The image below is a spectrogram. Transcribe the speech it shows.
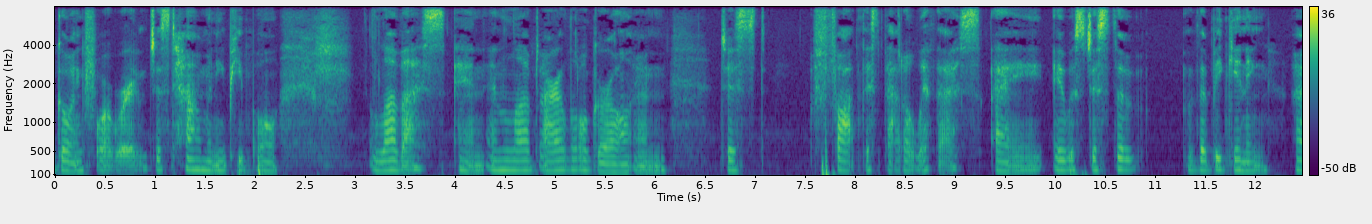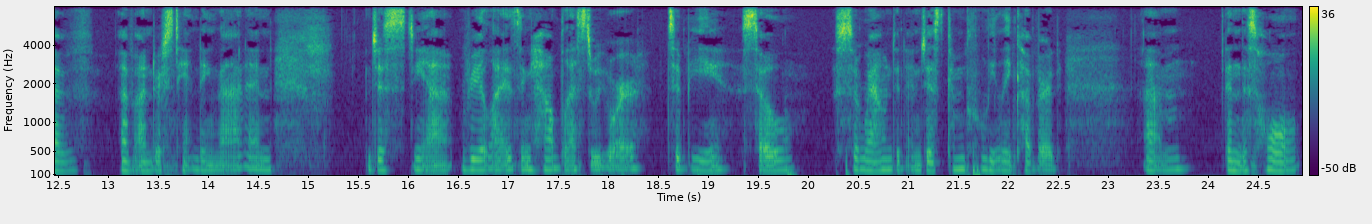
going forward just how many people love us and and loved our little girl and just fought this battle with us I it was just the the beginning of of understanding that and just, yeah, realizing how blessed we were to be so surrounded and just completely covered um, in this whole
